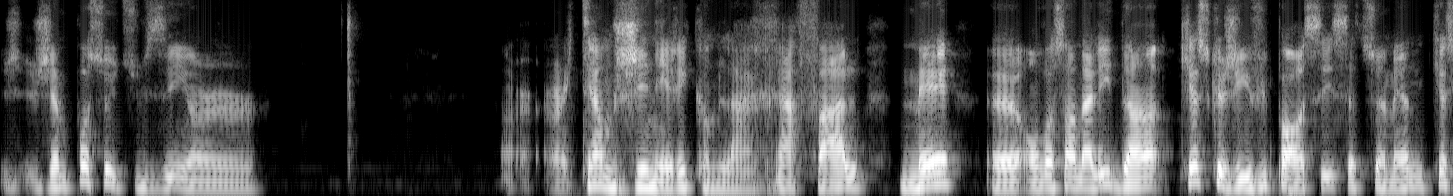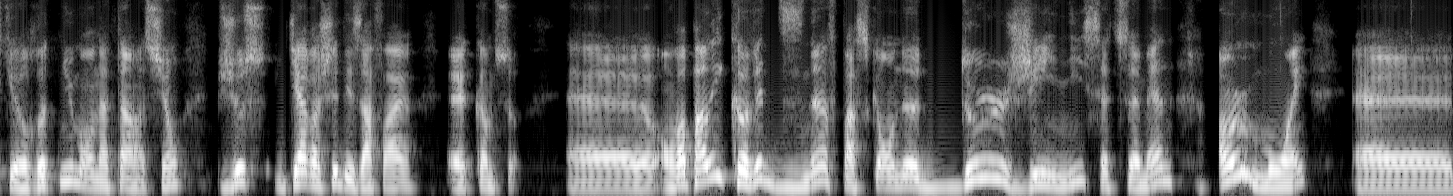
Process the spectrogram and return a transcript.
J'aime pas ça utiliser un, terme générique comme la rafale, mais euh, on va s'en aller dans qu'est-ce que j'ai vu passer cette semaine, qu'est-ce qui a retenu mon attention, puis juste garocher des affaires comme ça. Euh, on va parler COVID-19 parce qu'on a deux génies cette semaine, un moins. Euh,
